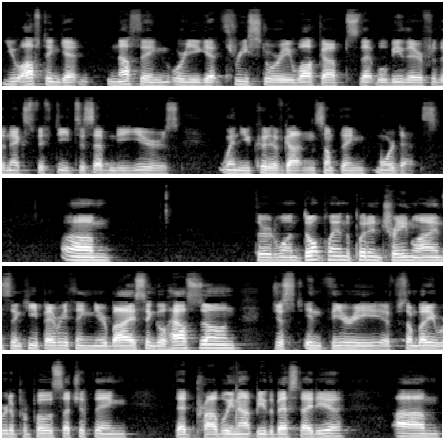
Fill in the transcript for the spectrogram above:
you often get nothing, or you get three story walk ups that will be there for the next 50 to 70 years when you could have gotten something more dense. Um, third one, don't plan to put in train lines and keep everything nearby single house zone. Just in theory, if somebody were to propose such a thing, that'd probably not be the best idea. Um,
